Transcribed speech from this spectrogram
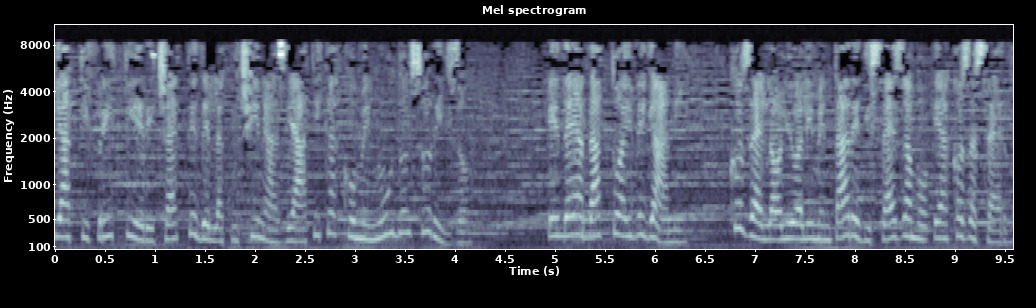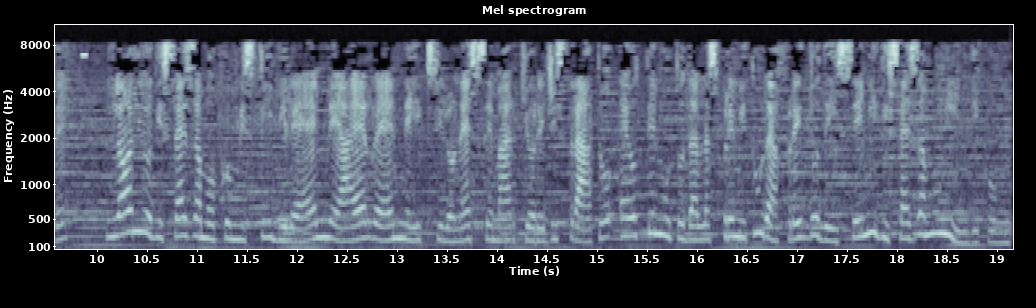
piatti fritti e ricette della cucina asiatica come noodles o riso. Ed è adatto ai vegani. Cos'è l'olio alimentare di sesamo e a cosa serve? L'olio di sesamo commestibile MARNYS marchio registrato è ottenuto dalla spremitura a freddo dei semi di Sesamum indicum.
